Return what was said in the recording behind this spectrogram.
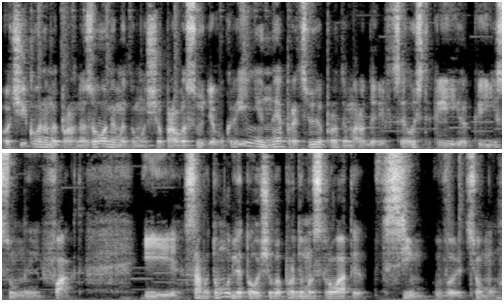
очікуваними, прогнозованими, тому що правосуддя в Україні не працює проти мародерів. Це ось такий гіркий сумний факт. І саме тому для того, щоб продемонструвати всім в цьому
